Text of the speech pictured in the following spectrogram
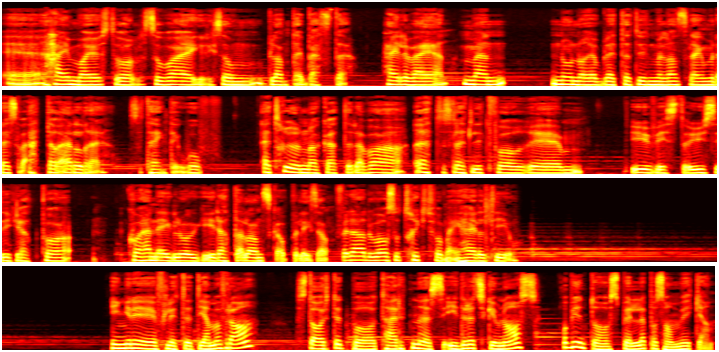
Eh, hjemme i Austevoll så var jeg liksom blant de beste hele veien. Men nå når jeg ble tatt ut med landslaget med de som var ett år eldre, så tenkte jeg wow. Jeg tror nok at det var rett og slett litt for eh, uvisst og usikkert på hvor hen jeg lå i dette landskapet, liksom. For det hadde vært så trygt for meg hele tida. Ingrid flyttet hjemmefra, startet på Tertnes idrettsgymnas og begynte å spille på Sandviken.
